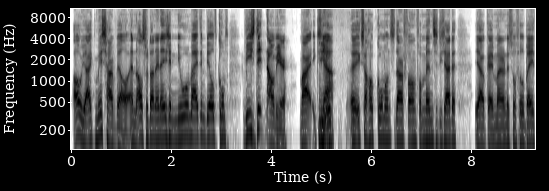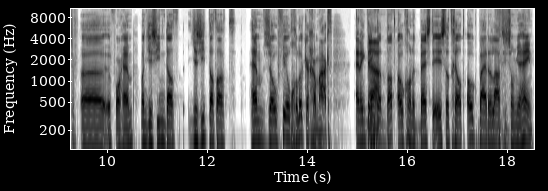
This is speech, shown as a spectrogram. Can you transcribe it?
Oh ja, ik mis haar wel. En als er dan ineens een nieuwe meid in beeld komt... Wie is dit nou weer? Maar ik, zie Ja. ook, eh, ik zag ook comments daarvan van mensen die zeiden... Ja, oké, Myron is wel veel beter eh, voor hem. Want je, ziet dat, je ziet dat dat hem zoveel gelukkiger maakt. En ik denk Ja. dat dat ook gewoon het beste is. Dat geldt ook bij relaties om je heen.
